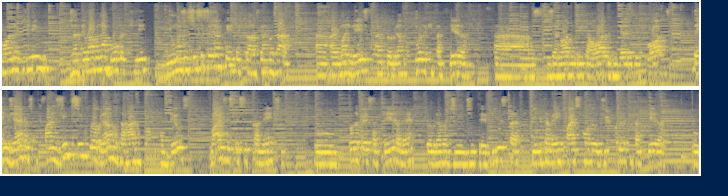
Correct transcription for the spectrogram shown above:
Olha aqui, já deu água na boca aqui. E uma justiça seja feita aqui, Nós temos a, a, a irmã Inês que está no programa toda quinta-feira, às 19h30 horas, em 10 horas. Tem o Jefferson que faz 25 programas na Rádio com Deus, mais especificamente o, toda terça-feira, né? Programa de, de, entrevista. E ele também faz com o Edir toda quinta-feira o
